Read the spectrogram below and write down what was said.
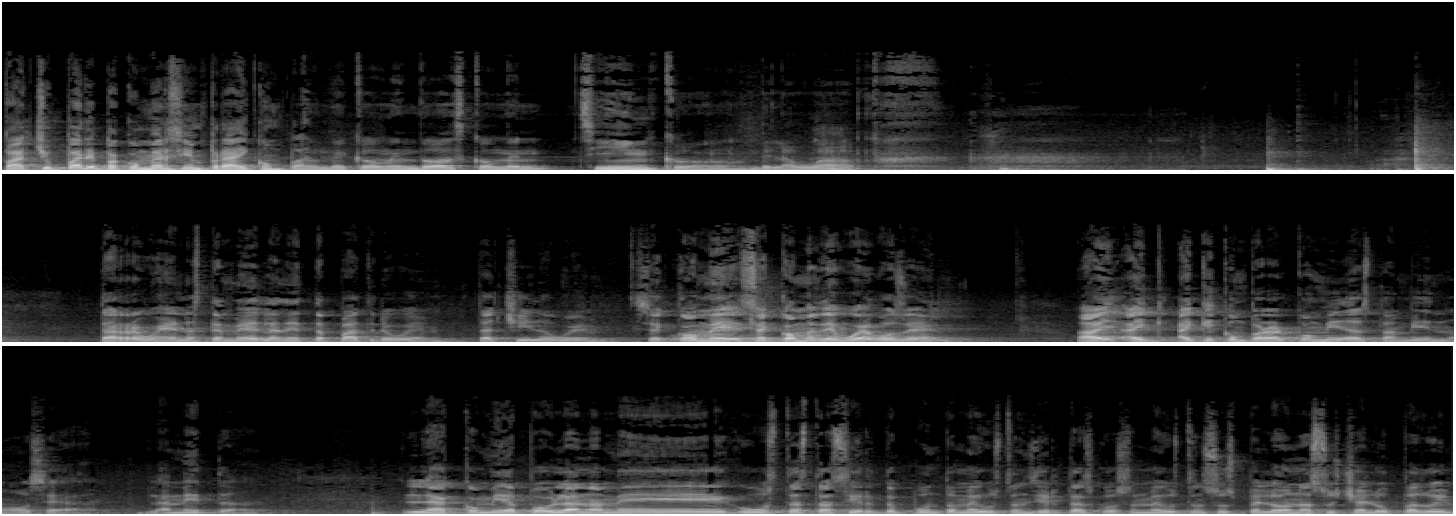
Para chupar y para comer siempre hay, compa. Donde comen dos, comen cinco de la UAP. Está re buena este mes, la neta, patria, güey. Está chido, güey. Se come, se come de huevos, ¿eh? Hay, hay, hay que comparar comidas también, ¿no? O sea, la neta. La comida poblana me gusta hasta cierto punto, me gustan ciertas cosas. Me gustan sus pelonas, sus chalupas, güey.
